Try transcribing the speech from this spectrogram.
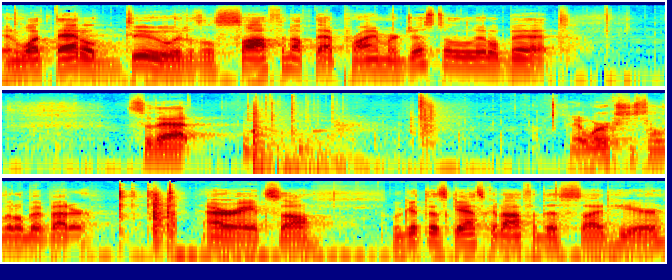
And what that'll do is it'll soften up that primer just a little bit so that it works just a little bit better. All right, so we'll get this gasket off of this side here.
